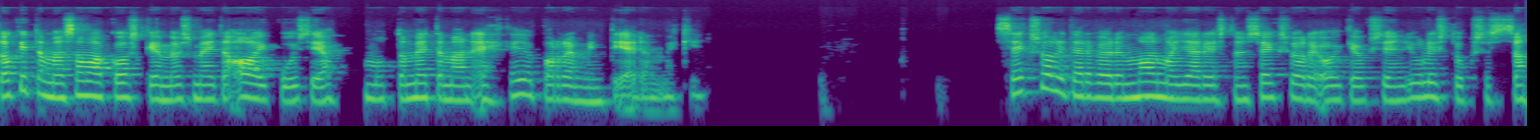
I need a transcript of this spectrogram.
Toki tämä sama koskee myös meitä aikuisia, mutta me tämän ehkä jo paremmin tiedämmekin. Seksuaaliterveyden maailmanjärjestön seksuaalioikeuksien julistuksessa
